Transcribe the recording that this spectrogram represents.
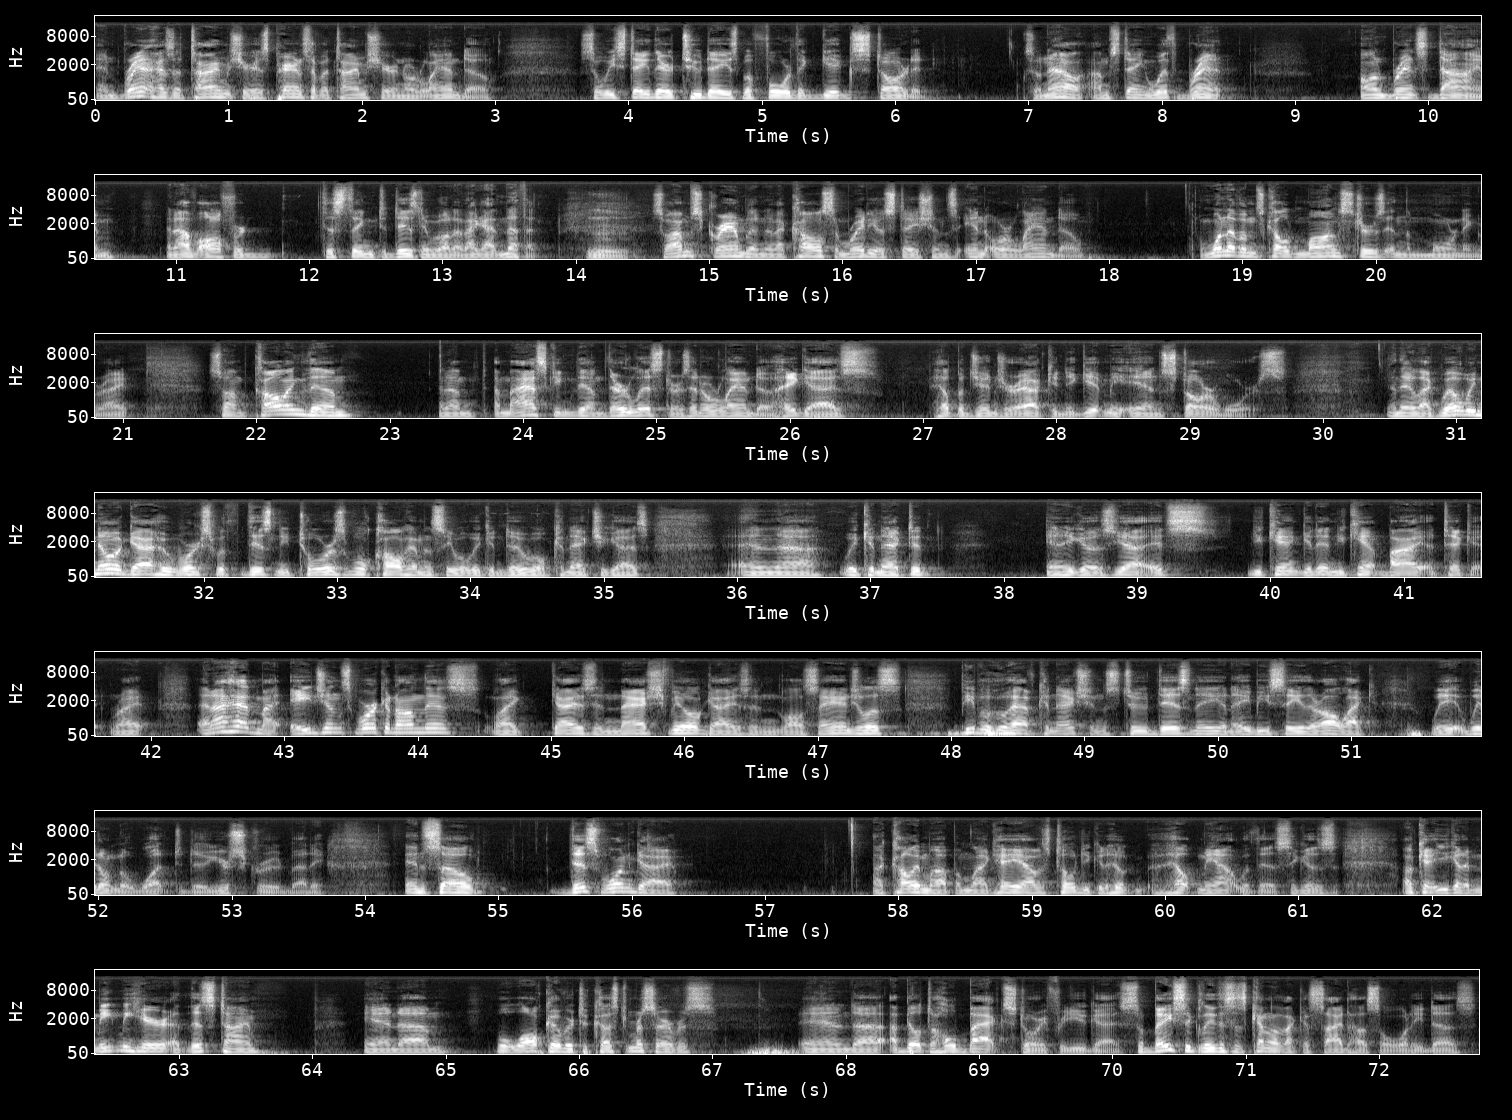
and Brent has a timeshare. His parents have a timeshare in Orlando, so we stayed there two days before the gig started. So now I'm staying with Brent on Brent's dime, and I've offered this thing to Disney World, and I got nothing. So I'm scrambling, and I call some radio stations in Orlando. One of them's called Monsters in the Morning, right? So I'm calling them, and I'm I'm asking them, their listeners in Orlando, hey guys, help a ginger out. Can you get me in Star Wars? And they're like, well, we know a guy who works with Disney Tours. We'll call him and see what we can do. We'll connect you guys. And uh, we connected, and he goes, yeah, it's you can't get in. You can't buy a ticket, right? And I had my agents working on this, like guys in Nashville, guys in Los Angeles, people who have connections to Disney and ABC. They're all like, we we don't know what to do. You're screwed, buddy. And so this one guy, I call him up. I'm like, hey, I was told you could help, me out with this. He goes, okay, you got to meet me here at this time, and um, we'll walk over to customer service. And uh, I built a whole backstory for you guys. So basically, this is kind of like a side hustle, what he does.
